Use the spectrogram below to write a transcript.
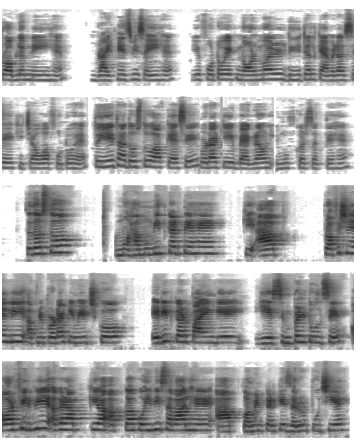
प्रॉब्लम नहीं है ब्राइटनेस भी सही है। ये फ़ोटो एक नॉर्मल डिजिटल कैमरा से खींचा हुआ फ़ोटो है। तो ये था दोस्तों, आप कैसे प्रोडक्ट के बैकग्राउंड रिमूव कर सकते हैं। तो दोस्तों हम उम्मीद करते हैं कि आप प्रोफेशनली अपने प्रोडक्ट इमेज को एडिट कर पाएँगे ये सिंपल टूल से। और फिर भी अगर आपके, आपका कोई भी सवाल है, आप कमेंट करके ज़रूर पूछिए।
